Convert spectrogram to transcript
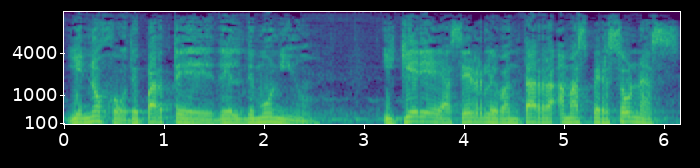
y enojo de parte del demonio y quiere hacer levantar a más personas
